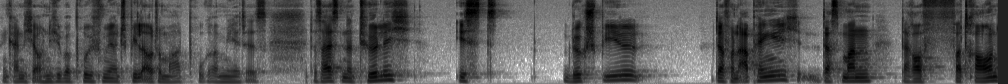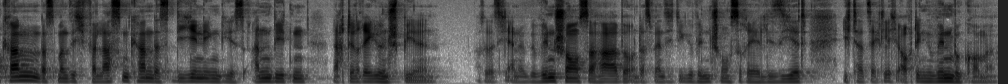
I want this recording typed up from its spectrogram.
dann kann ich auch nicht überprüfen, wie ein Spielautomat programmiert ist. Das heißt, natürlich ist Glücksspiel davon abhängig, dass man darauf vertrauen kann, dass man sich verlassen kann, dass diejenigen, die es anbieten, nach den Regeln spielen. Also dass ich eine Gewinnchance habe und dass, wenn sich die Gewinnchance realisiert, ich tatsächlich auch den Gewinn bekomme.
